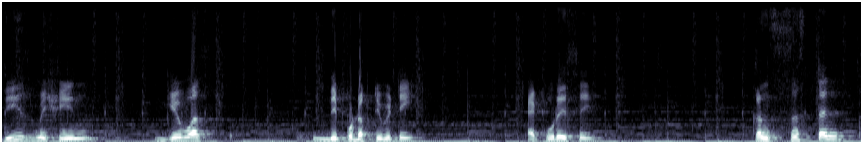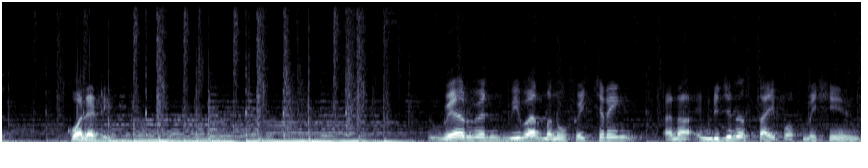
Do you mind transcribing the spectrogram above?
These machines give us the productivity, accuracy, consistent quality. Where when we were manufacturing an uh, indigenous type of machines,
